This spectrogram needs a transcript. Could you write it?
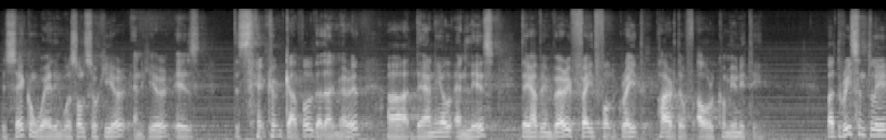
The second wedding was also here, and here is the second couple that I married, uh, Daniel and Liz. They have been very faithful, great part of our community. But recently,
